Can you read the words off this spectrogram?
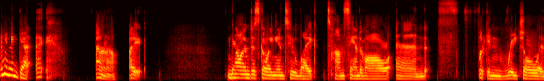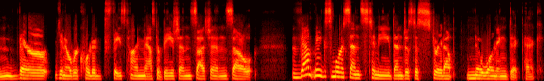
I mean, I get. I, I don't know. I now I'm just going into like Tom Sandoval and freaking Rachel and their, you know, recorded FaceTime masturbation session. So that makes more sense to me than just a straight up no warning dick pic.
